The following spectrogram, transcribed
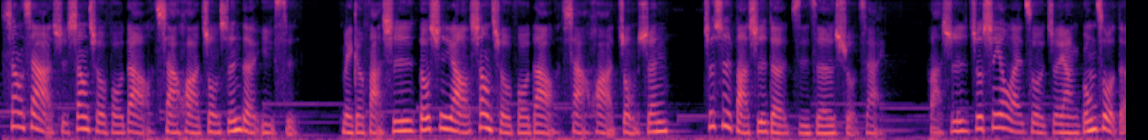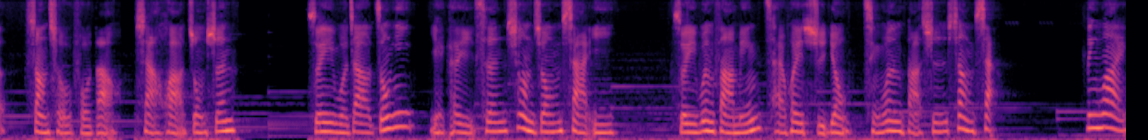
上下是上求佛道，下化众生的意思。每个法师都是要上求佛道，下化众生。这是法师的职责所在，法师就是用来做这样工作的，上求佛道，下化众生。所以我叫宗一，也可以称上中下一，所以问法名才会使用。请问法师上下。另外，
